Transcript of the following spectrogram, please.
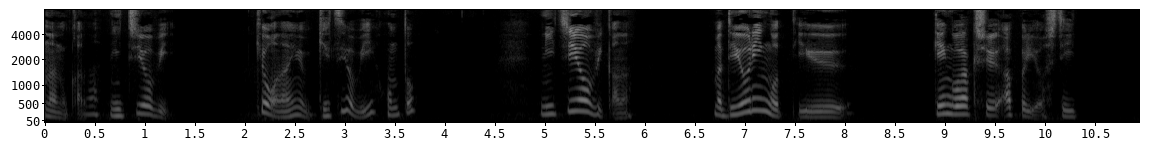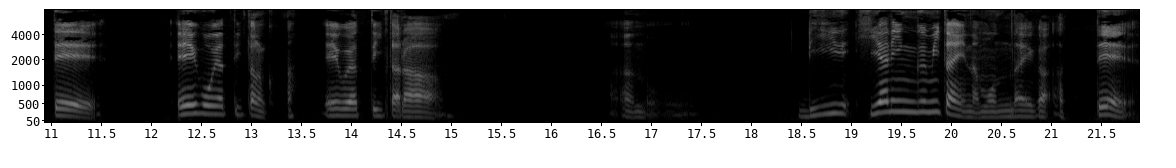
なのかな？日曜日。今日は何曜日？月曜日？本当？日曜日かな。まあ、デュオリンゴっていう言語学習アプリをしていって、英語をやっていたのかな？英語やっていたら、あの、リヒアリングみたいな問題があって、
